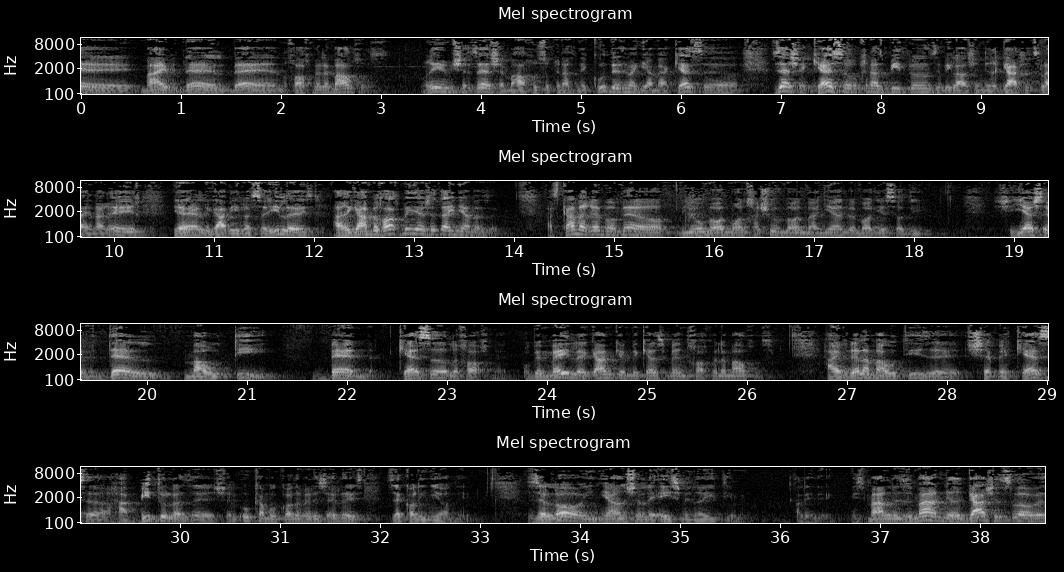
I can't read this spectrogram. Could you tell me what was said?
מה ההבדל בין חוכמה למלכוס? אומרים שזה שמלכוס הוא מבחינת נקודה, זה מגיע מהכסר, זה שכסר הוא מבחינת ביטל, זה בגלל שנרגש אצל העין עריך, לגבי אילוס אילוס, הרי גם בחוכמה יש את העניין הזה. אז כאן הרב אומר, ביור מאוד מאוד חשוב, מאוד מעניין ומאוד יסודי, שיש הבדל מהותי בין כסר לחוכמה, ובמילא גם כן בכסר בין חוכמה למלכוס. ההבדל המהותי זה שבכסר הביטול הזה של אוקם וקודם אליס אלוהיס זה כל עניוני. זה לא עניין של אייס מנויטים. מזמן לזמן נרגש אצלו,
